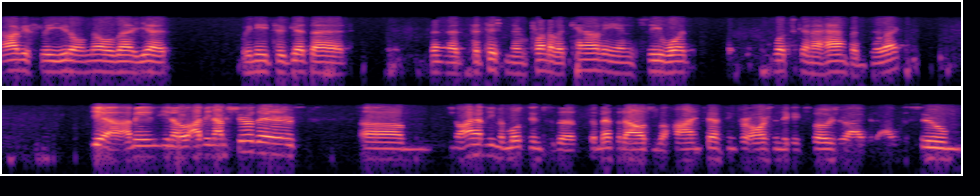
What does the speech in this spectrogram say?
Obviously, you don't know that yet. We need to get that that petition in front of the county and see what what's going to happen. Correct? Yeah, I mean, you know, I mean, I'm sure there's um, you know, I haven't even looked into the, the methodology behind testing for arsenic exposure. I would, I would assume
